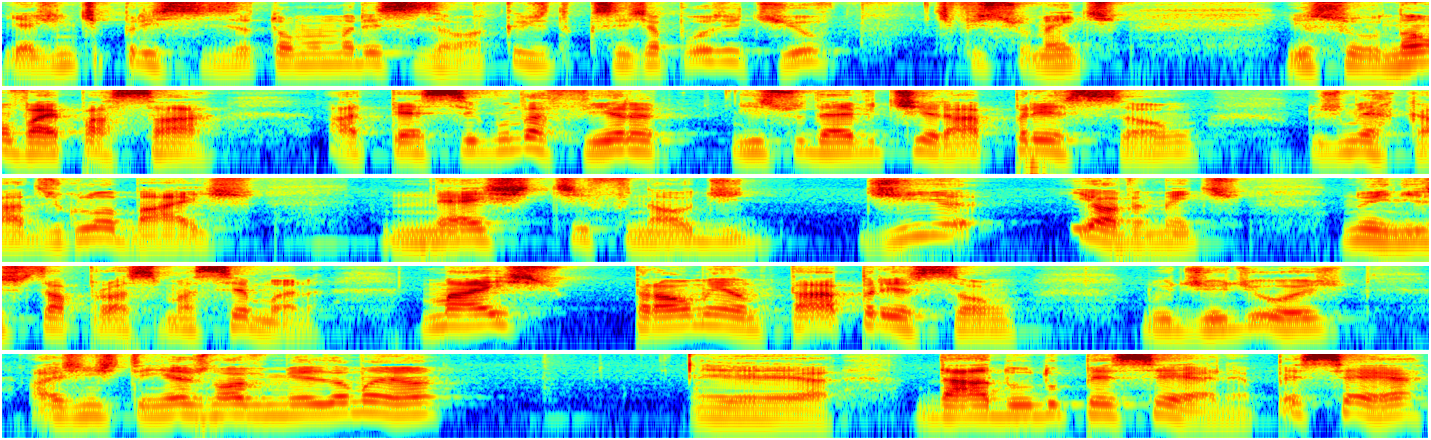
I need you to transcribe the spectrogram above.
e a gente precisa tomar uma decisão. Acredito que seja positivo, dificilmente isso não vai passar até segunda-feira. Isso deve tirar a pressão dos mercados globais neste final de dia e, obviamente, no início da próxima semana. Mas, para aumentar a pressão no dia de hoje, a gente tem às nove e meia da manhã é, dado do PCE. Né? PCE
